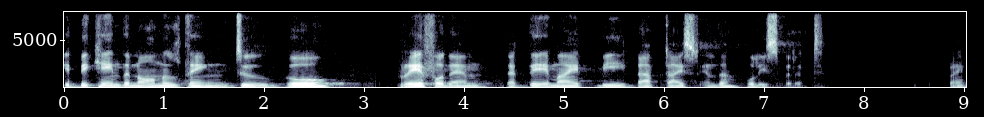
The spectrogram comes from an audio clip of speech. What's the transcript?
it became the normal thing to go pray for them that they might be baptized in the Holy Spirit. Right?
